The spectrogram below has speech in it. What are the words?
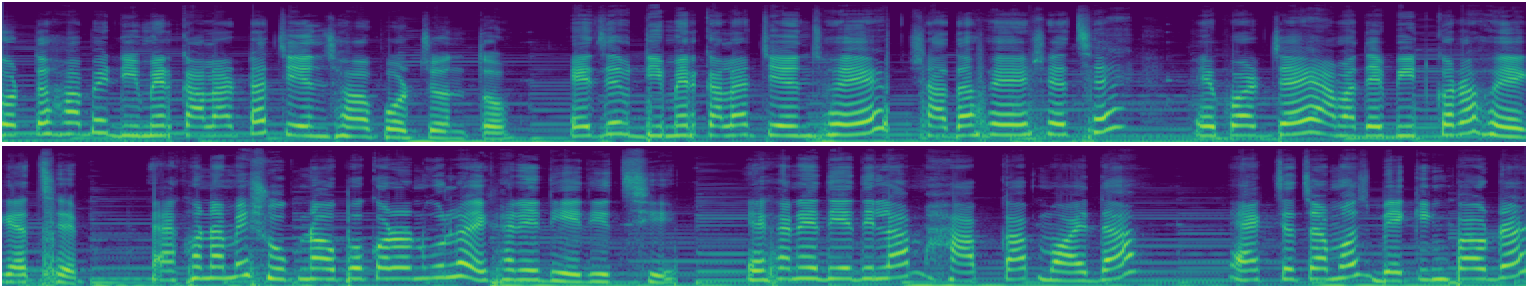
করতে হবে, ডিমের কালারটা চেঞ্জ হওয়া পর্যন্ত। এই যে ডিমের কালার চেঞ্জ হয়ে সাদা হয়ে এসেছে, এ পর্যায়ে আমাদের বিট করা হয়ে গেছে। এখন আমি শুকনো উপকরণগুলো এখানে দিয়ে দিচ্ছি। এখানে দিয়ে দিলাম হাফ কাপ ময়দা, এক চা চামচ বেকিং পাউডার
